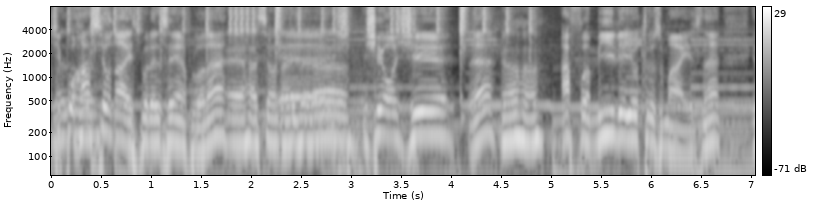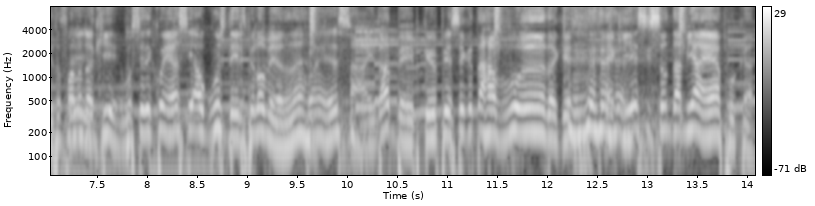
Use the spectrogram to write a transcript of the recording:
Tipo. Racionais, por exemplo, né? É, Racionais É, era. GOG, né? Aham, A Família e outros mais, né? Eu tô falando aqui, você conhece alguns deles pelo menos, né? conheço. Ah, ainda bem, porque eu pensei que eu tava voando aqui. É que esses são da minha época.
